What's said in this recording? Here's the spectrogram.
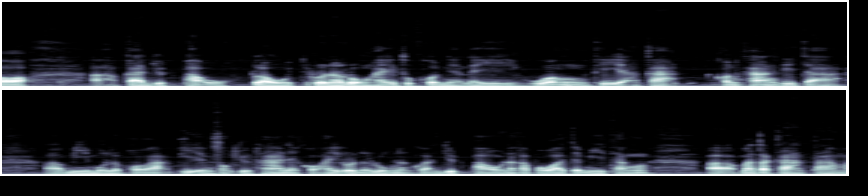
ก็อ่า การหยุดเผา เรารณรงค์ให้ทุกคนเนี่ยในห่วงที่อากาศค่อนข้างที่จะมีมลภาวะ PM 2.5 เนี่ยขอให้รณรงค์เรื่องการหยุดเผานะครับ เพราะว่าจะมีทั้งมาตรการตาม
